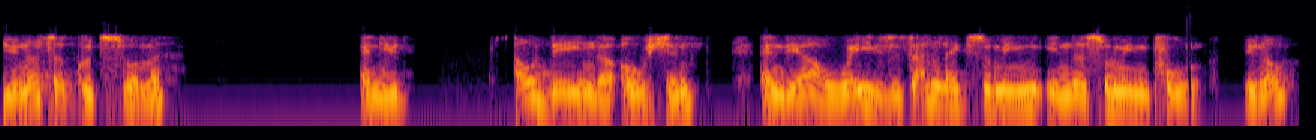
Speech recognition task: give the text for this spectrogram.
you're not a good swimmer, and you're out there in the ocean, and there are waves. It's unlike swimming in a swimming pool, you know?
